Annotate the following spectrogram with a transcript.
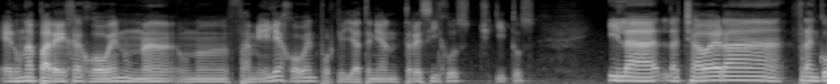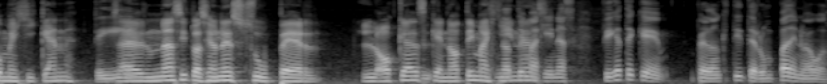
era una pareja joven, una, una familia joven, porque ya tenían tres hijos chiquitos. Y la, la chava era franco-mexicana. Sí. O sea, en unas situaciones súper locas que no te imaginas. No te imaginas. Fíjate que, perdón que te interrumpa de nuevo,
